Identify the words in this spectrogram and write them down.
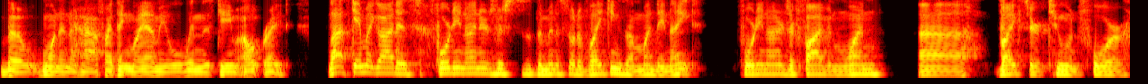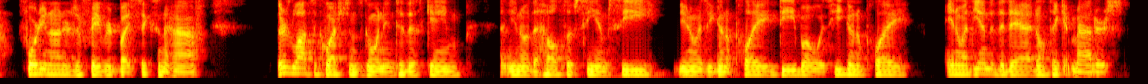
the one and a half. I think Miami will win this game outright. Last game I got is 49ers versus the Minnesota Vikings on Monday night. 49ers are five and one. Uh, Vikes are two and four. 49ers are favored by six and a half. There's lots of questions going into this game you know, the health of CMC. You know, is he going to play? Deebo, is he going to play? You know, at the end of the day, I don't think it matters.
